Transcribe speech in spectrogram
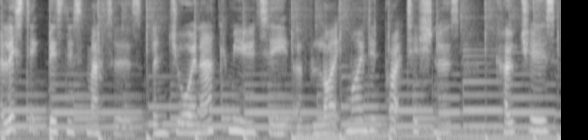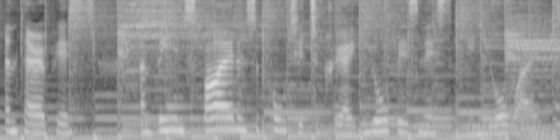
Holistic Business Matters, and join our community of like minded practitioners, coaches, and therapists, and be inspired and supported to create your business in your way.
